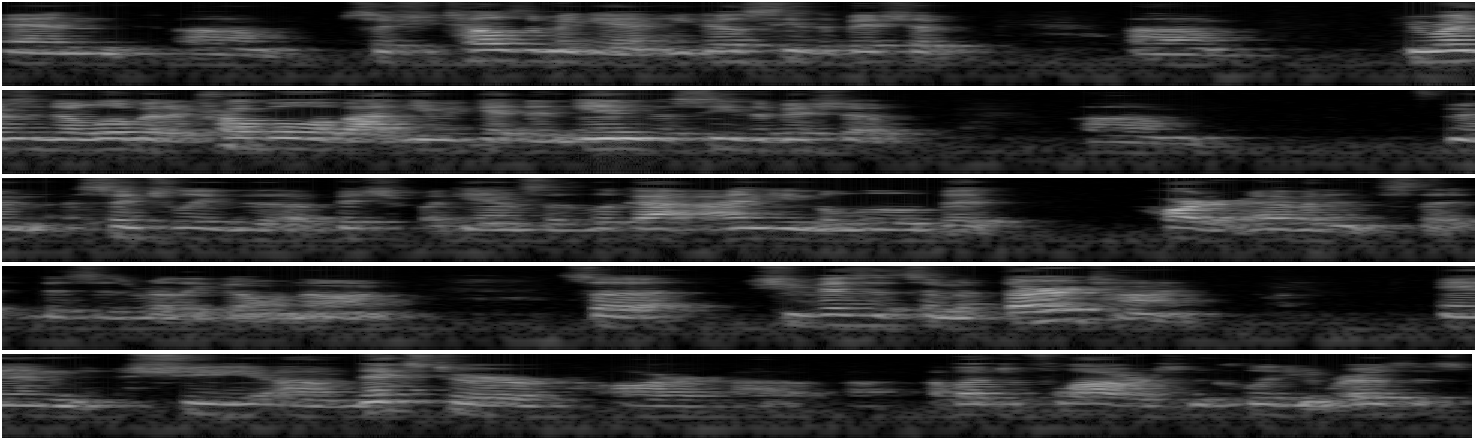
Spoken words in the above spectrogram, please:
And um, so she tells him again. He goes see the bishop. Um, he runs into a little bit of trouble about even getting an in to see the bishop. Um, and essentially, the bishop again says, Look, I, I, need a little bit harder evidence that this is really going on. So she visits him a third time, and she uh, next to her are uh, a bunch of flowers, including roses,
